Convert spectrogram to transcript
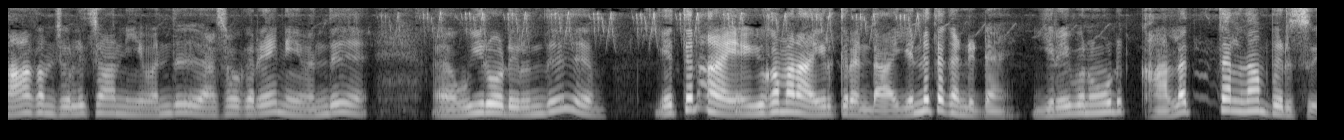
காகம் சொல்லிச்சான் நீ வந்து அசோகரே நீ வந்து உயிரோடு இருந்து எத்தனை யுகமாக நான் இருக்கிறேன்டா? என்னத்தை கண்டுட்டேன்? இறைவனோடு கலத்தல் தான் பெருசு.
